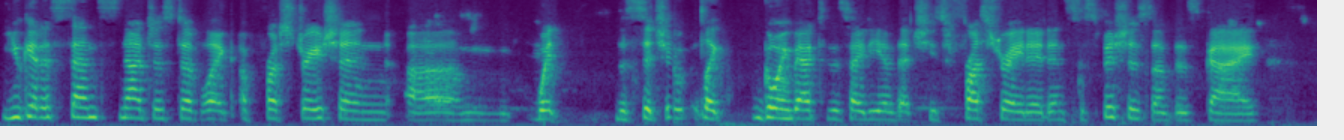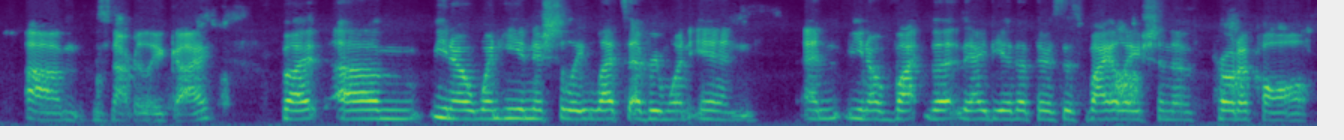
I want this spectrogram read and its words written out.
you get a sense not just of like a frustration um, with the situ like going back to this idea that she's frustrated and suspicious of this guy um, who's not really a guy but um, you know when he initially lets everyone in and you know vi- the, the idea that there's this violation of protocol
